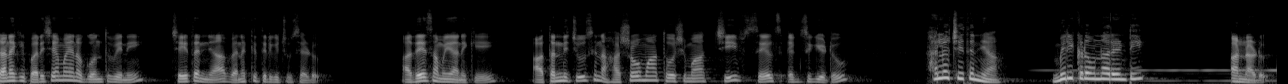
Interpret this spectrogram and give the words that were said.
తనకి పరిచయమైన గొంతు విని చైతన్య వెనక్కి తిరిగి చూశాడు. అదే సమయానికి అతన్ని చూసిన Hashoma Toshima chief sales executive hello Chaitanya మీరిక్కడ ఉన్నారేంటి? అన్నాడు.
